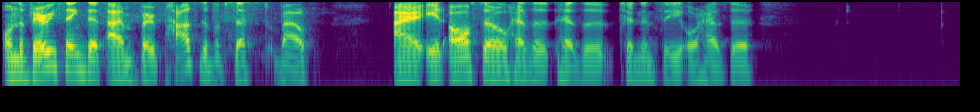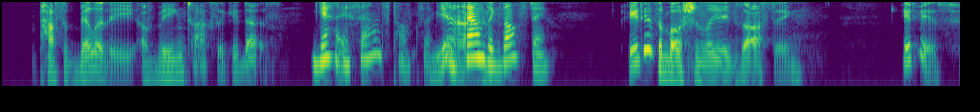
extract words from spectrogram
on the very thing that I'm very positive obsessed about. I it also has a has a tendency or has the possibility of being toxic. It does. Yeah, it sounds toxic. Yeah. It sounds exhausting. It is emotionally exhausting. It is.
